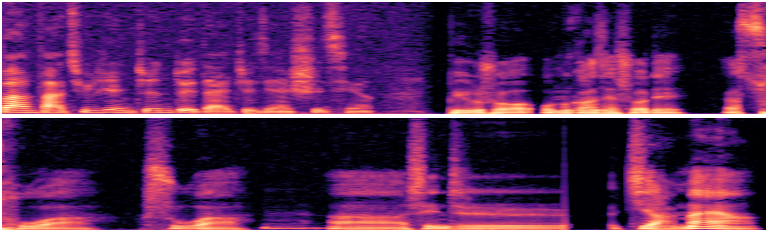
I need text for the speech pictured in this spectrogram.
办法去认真对待这件事情。比如说我们刚才说的啊粗啊疏啊嗯啊，甚至减慢啊，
